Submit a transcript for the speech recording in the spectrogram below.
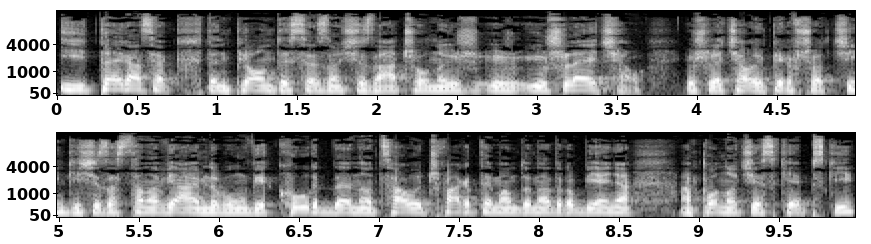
I teraz jak ten piąty sezon się zaczął, no już, już, już leciał. Już leciały pierwsze odcinki, się zastanawiałem, no bo mówię, kurde, no cały czwarty mam do nadrobienia, a ponoć jest kiepski.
